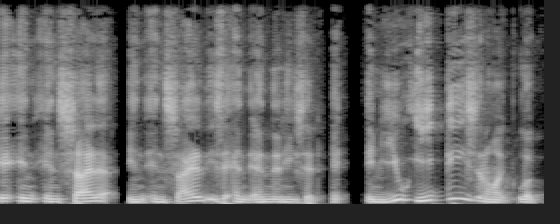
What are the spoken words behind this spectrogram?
in, inside of, in, inside of these. And, and then he said, and you eat these? And I'm like, look,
